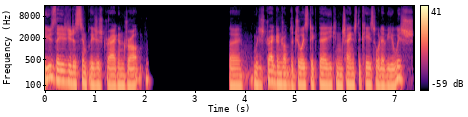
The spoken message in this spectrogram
To use these, you just simply just drag and drop. So we just drag and drop the joystick there. You can change the keys to whatever you wish.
